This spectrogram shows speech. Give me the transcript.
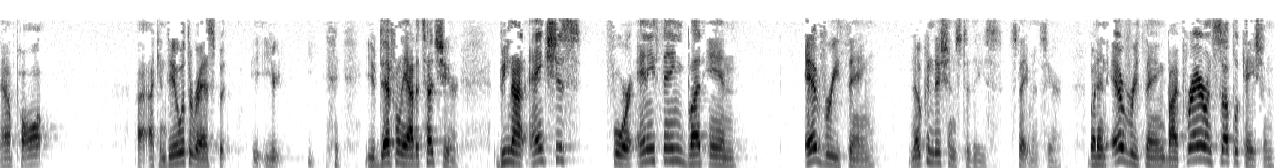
Now, Paul, I, can deal with the rest, but you're, you're definitely out of touch here. Be not anxious for anything, but in everything, no conditions to these statements here, but in everything, by prayer and supplication,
